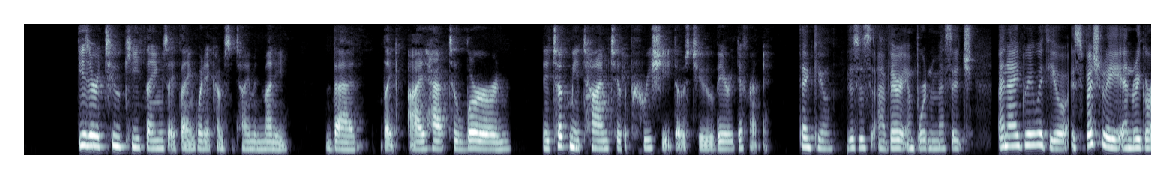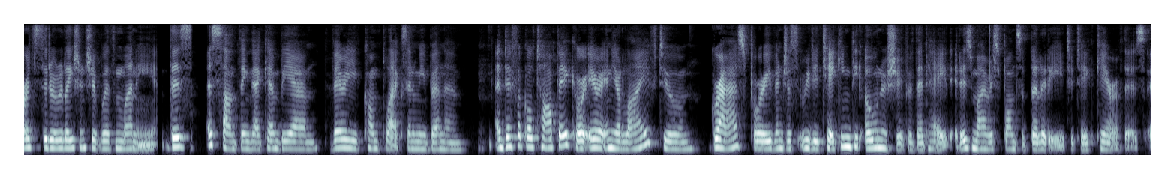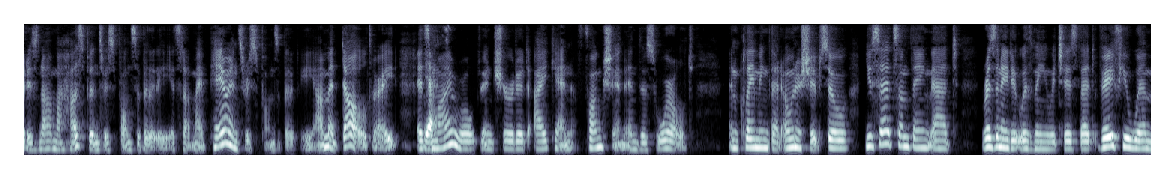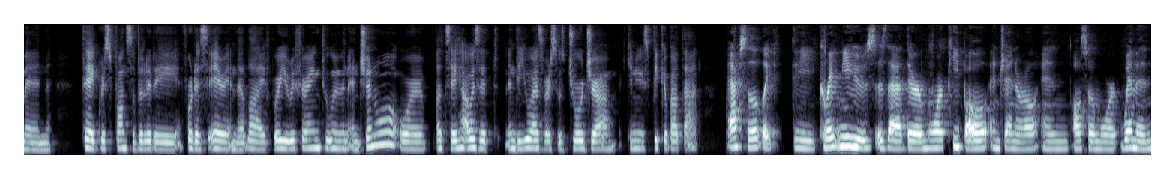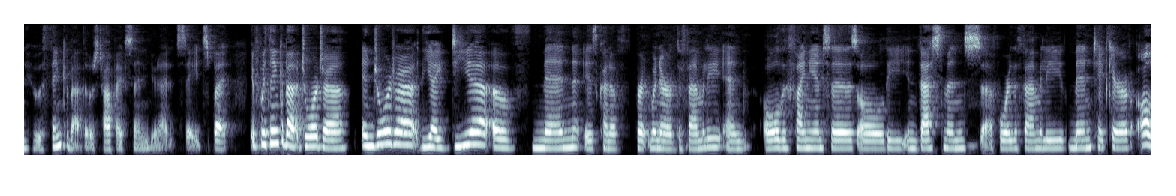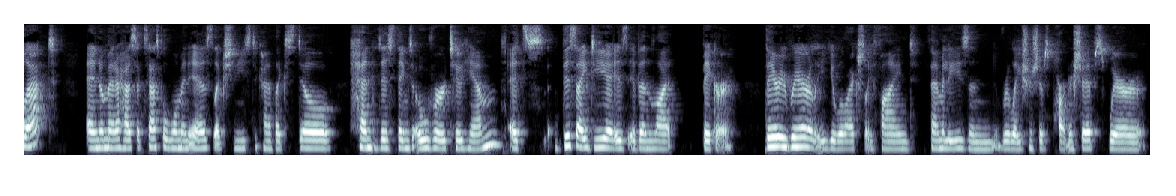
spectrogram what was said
these are two key things I think when it comes to time and money that like I had to learn. And it took me time to appreciate those two very differently. Thank you. This is a very important message. And I agree with you, especially in regards to the relationship with money. This is something that can be um, very complex and maybe a, a difficult topic or area in your life to grasp or even just really taking the ownership of that hey it is my responsibility to take care of this. It is not my husband's responsibility. It's not my parents responsibility. I'm adult right? It's yes. my role to ensure that i can function in this world and claiming that ownership. So you said something that resonated with me which is that very few women take responsibility for this area in their life. Were you referring to women in general or let's say how is it in the us versus georgia? Can you speak about that? Absolutely. The great news is that there are more people in general and also more women who think about those topics in the united states. But if we think about Georgia, in Georgia, the idea of men is kind of breadwinner of the family and all the finances, all the investments uh, for the family, men take care of all that. And no matter how successful woman is, like she needs to kind of like still hand these things over to him. It's this idea is even lot bigger. Very rarely you will actually find families and relationships, partnerships where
